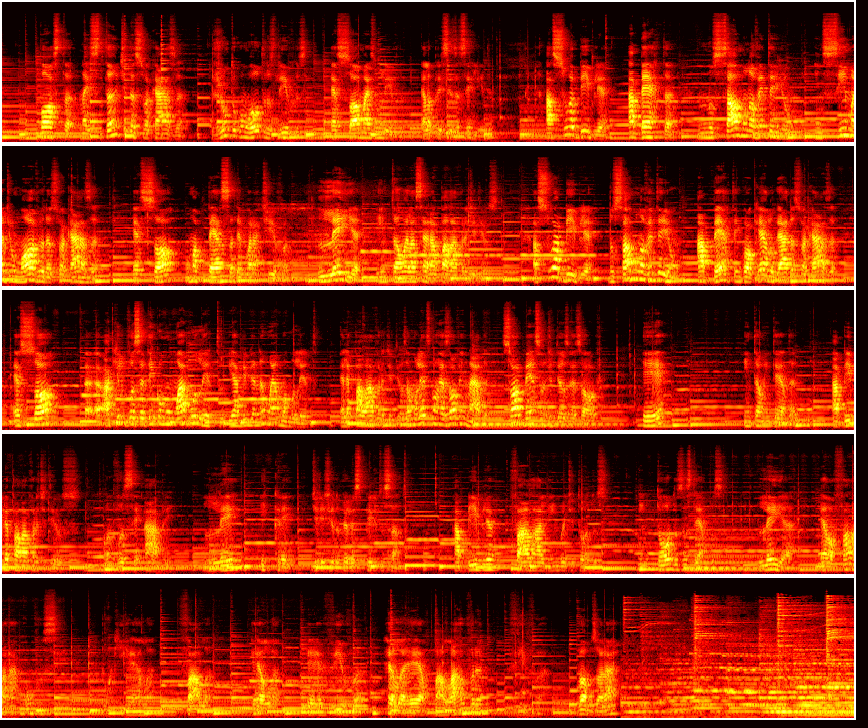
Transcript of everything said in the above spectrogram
posta na estante da sua casa, junto com outros livros, é só mais um livro. Ela precisa ser lida. A sua Bíblia, aberta no Salmo 91, em cima de um móvel da sua casa, é só uma peça decorativa. Leia, então ela será a palavra de Deus. A sua Bíblia, no Salmo 91, aberta em qualquer lugar da sua casa, é só é, aquilo que você tem como um amuleto. E a Bíblia não é um amuleto. Ela é palavra de Deus. Amuletos não resolvem nada. Só a bênção de Deus resolve. E, então entenda, a Bíblia é a palavra de Deus. Quando você abre, lê e crê, dirigido pelo Espírito Santo. A Bíblia fala a língua de todos, em todos os tempos. Leia, ela falará com você, porque ela fala, ela é viva, ela é a palavra. Vamos orar?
